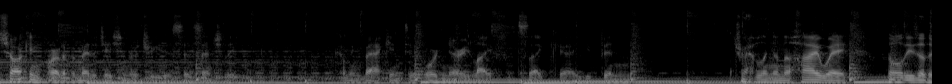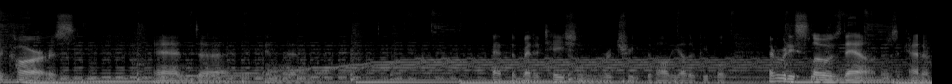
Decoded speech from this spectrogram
shocking part of a meditation retreat is essentially coming back into ordinary life. It's like uh, you've been traveling on the highway with all these other cars, and uh, and then at the meditation retreat with all the other people, everybody slows down. There's a kind of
